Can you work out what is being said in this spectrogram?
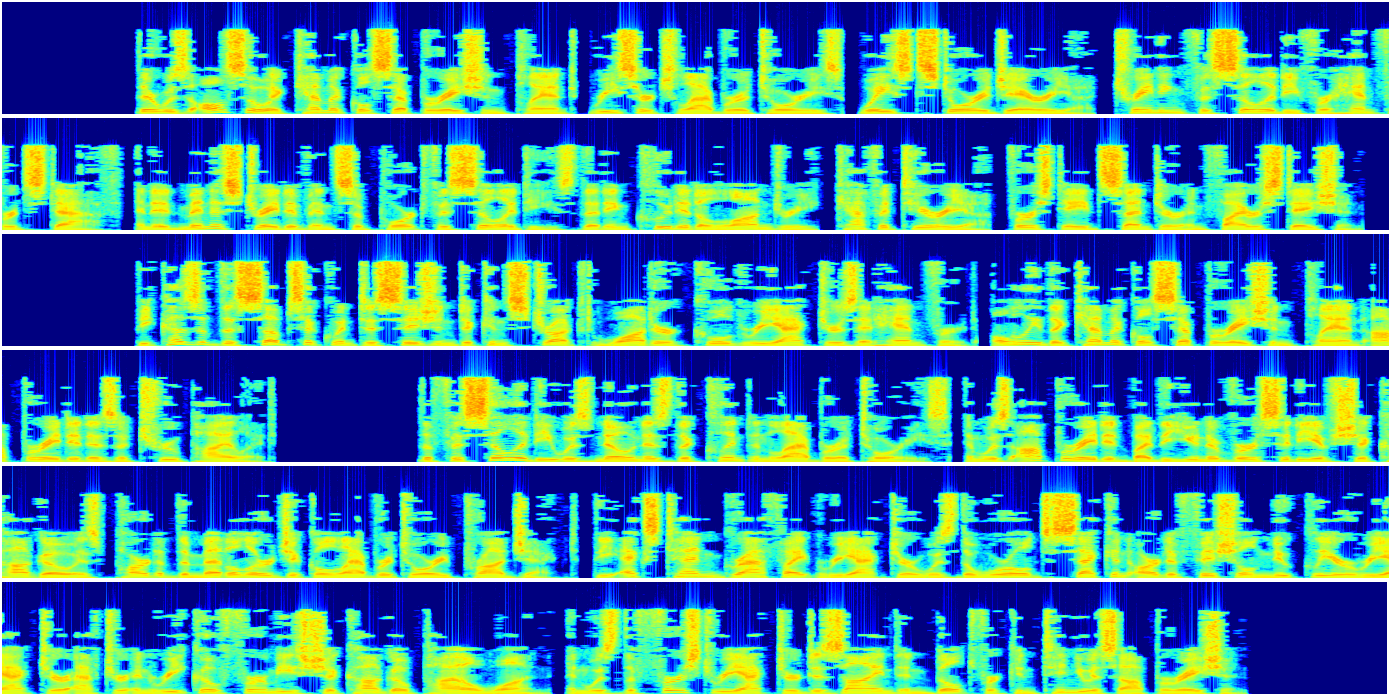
There was also a chemical separation plant, research laboratories, waste storage area, training facility for Hanford staff, and administrative and support facilities that included a laundry, cafeteria, first aid center and fire station. Because of the subsequent decision to construct water-cooled reactors at Hanford, only the chemical separation plant operated as a true pilot. The facility was known as the Clinton Laboratories, and was operated by the University of Chicago as part of the Metallurgical Laboratory Project. The X-10 graphite reactor was the world's second artificial nuclear reactor after Enrico Fermi's Chicago Pile 1, and was the first reactor designed and built for continuous operation.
